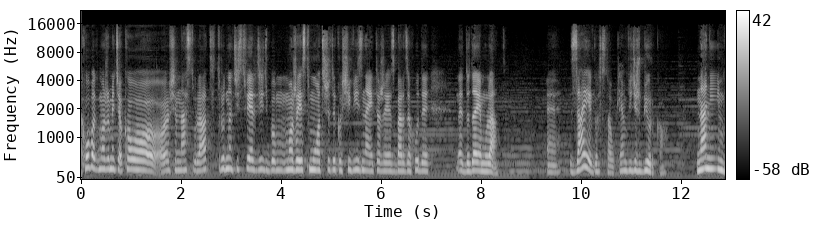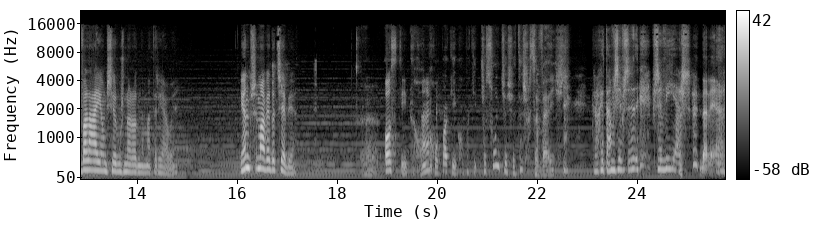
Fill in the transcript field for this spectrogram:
Chłopak może mieć około 18 lat. Trudno ci stwierdzić, bo może jest młodszy, tylko siwizna i to, że jest bardzo chudy, dodaje mu lat. Za jego stołkiem widzisz biurko. Na nim walają się różnorodne materiały. I on przemawia do ciebie. Ostit, tak? Chłopaki, chłopaki, przesuńcie się, też chcę wejść. Trochę tam się prze, przewijasz, Daliar.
